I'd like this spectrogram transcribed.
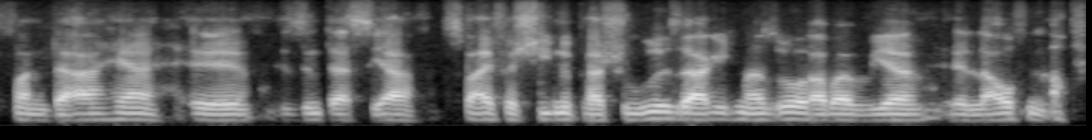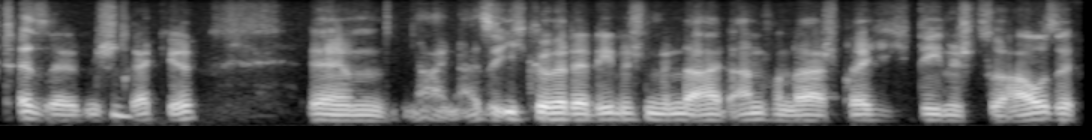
von daher äh, sind das ja zwei verschiedene Paar Schuhe, sage ich mal so, aber wir äh, laufen auf derselben Strecke. Ähm, nein, also ich gehöre der dänischen Minderheit an, von daher spreche ich Dänisch zu Hause.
